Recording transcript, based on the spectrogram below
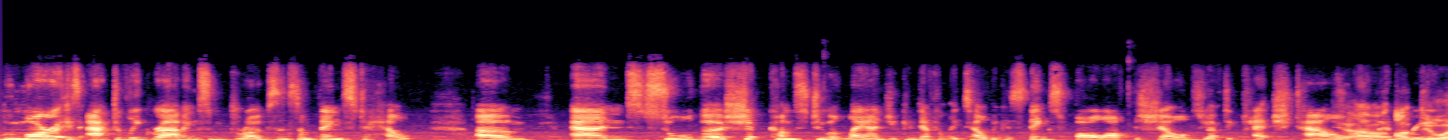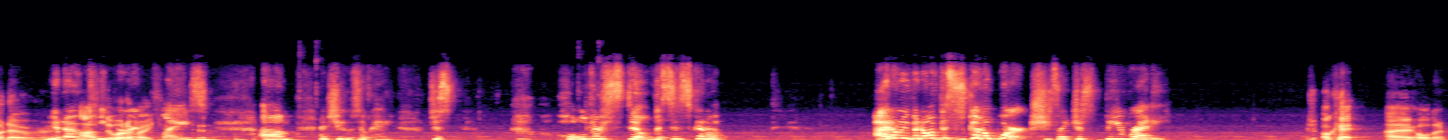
Lumara is actively grabbing some drugs and some things to help. Um, and Sul, the ship comes to a land. You can definitely tell because things fall off the shelves. You have to catch Tal Yeah, um, and I'll re- do whatever. you know, I'll keep do her whatever in I place. Um, and she goes, "Okay, just hold her still. This is gonna. I don't even know if this is gonna work." She's like, "Just be ready." Okay, I hold her.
